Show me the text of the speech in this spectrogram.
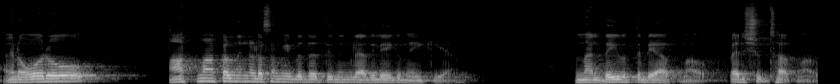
അങ്ങനെ ഓരോ ആത്മാക്കൾ നിങ്ങളുടെ സമീപത്തെത്തി നിങ്ങളെ അതിലേക്ക് നയിക്കുകയാണ്. എന്നാൽ ദൈവത്തിന്റെ ആത്മാവ് പരിശുദ്ധാത്മാവ്.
